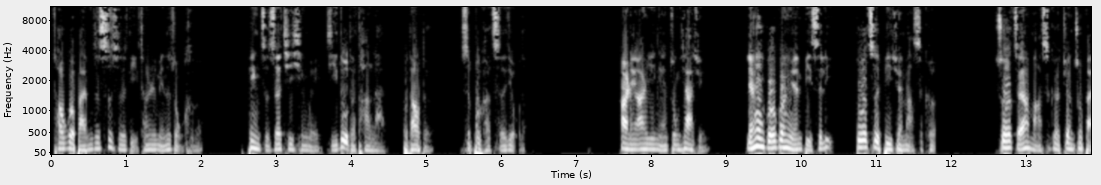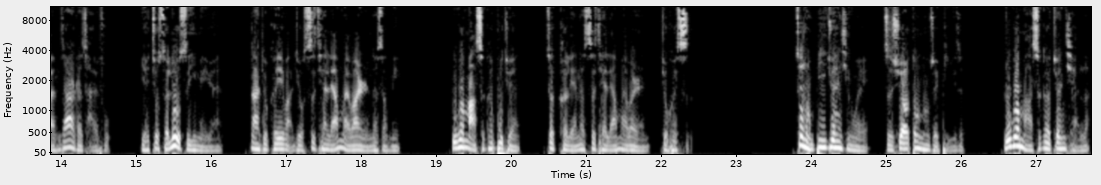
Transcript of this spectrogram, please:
超过百分之四十底层人民的总和，并指责其行为极度的贪婪、不道德，是不可持久的。二零二一年中下旬，联合国官员比斯利多次逼捐马斯克，说只要马斯克捐出百分之二的财富，也就是六十亿美元，那就可以挽救四千两百万人的生命。如果马斯克不捐，这可怜的四千两百万人就会死。这种逼捐行为只需要动动嘴皮子。如果马斯克捐钱了，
